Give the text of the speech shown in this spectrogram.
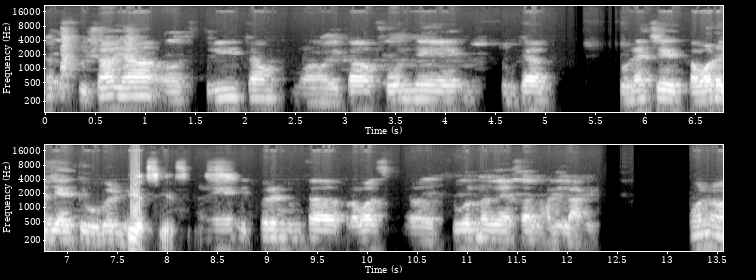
तुषा या अ, स्त्रीच्या अ, एका फोनने तुमच्या सोन्याचे कवाड जे आहेत ते उघडले. येस येस आणि इथपर्यंत तुमचा प्रवास अ, सुवर्णदय असा झालेला आहे. पण अ,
